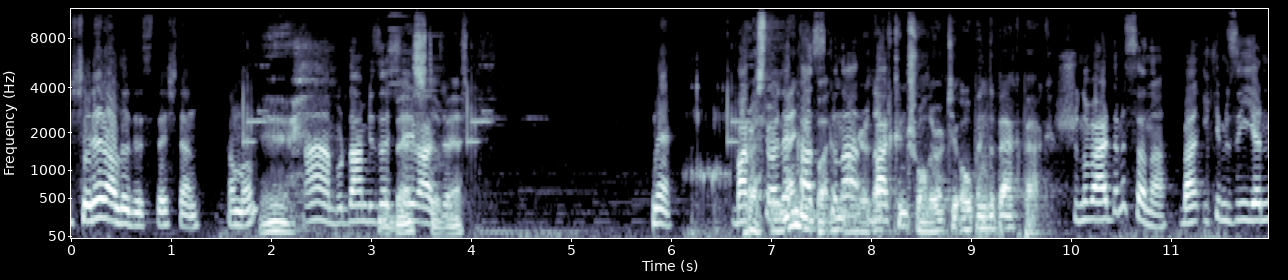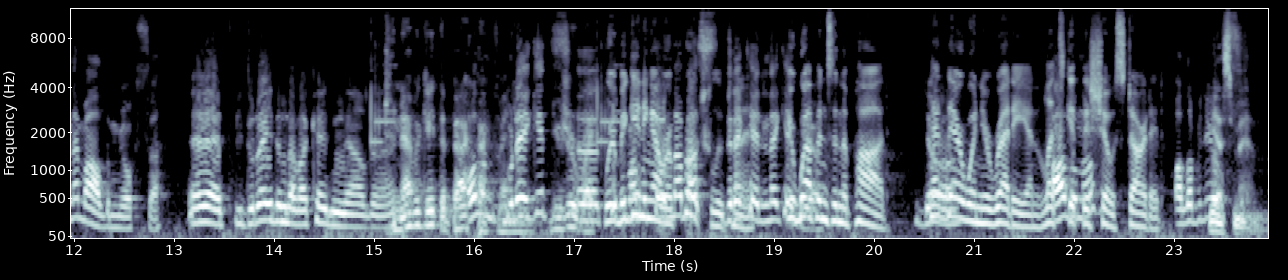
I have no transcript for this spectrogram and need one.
Bir şeyler al dedi Steş'ten. Tamam. Yeah, Ha buradan bize şey best of verecek. it. Ne? Bak Press the şöyle menu button on kaskına your left bak controller to open the backpack. şunu verdi mi sana? Ben ikimizin yerine mi aldım yoksa? Evet bir duraydın da bakaydın ne aldığını. To navigate the backpack Oğlum menu, buraya git. use your e, right We're beginning our butonuna bas, approach, Direkt eline Lieutenant. geliyor. Your weapons in the pod. Yo. Head there when you're ready, and let's get this show started. Alabiliyor Yes, musun? ma'am.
